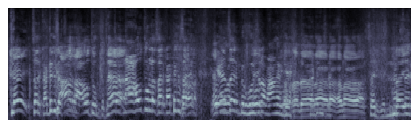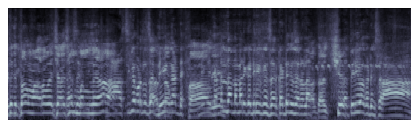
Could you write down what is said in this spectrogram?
டேய், சார் கட்டுங்க சார். யார் அவுத்து விட்டுட்ட? நான் அவுத்து விடல சார் கட்டுங்க சார். ஏன் சார் இப்படி உசுரா வாங்குறீங்க? சார். என்ன இதுக்கு தான் வர வச்சு அசிங்கம் பண்ணியா நான் அசிங்கப்படுத்த சார். நீங்க கட்டு. நீங்க கட்டுனது அந்த மாதிரி கட்டிருக்கீங்க சார். கட்டுங்க சார் எல்லாம். தெளிவா கட்டுங்க சார்?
